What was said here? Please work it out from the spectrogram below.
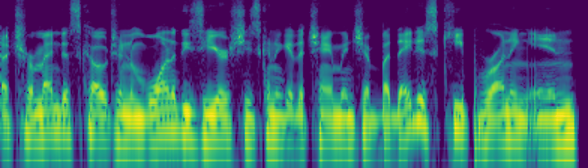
a tremendous coach, and one of these years she's going to get the championship. But they just keep running in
